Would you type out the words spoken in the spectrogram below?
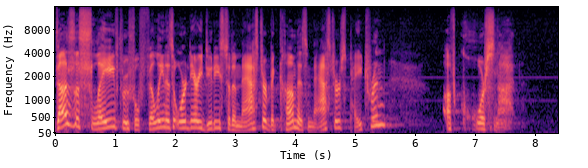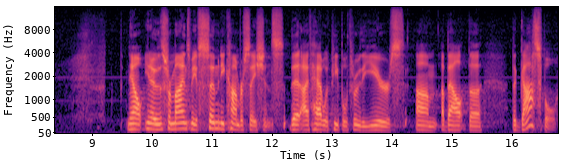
Does the slave, through fulfilling his ordinary duties to the master, become his master's patron? Of course not. Now, you know, this reminds me of so many conversations that I've had with people through the years um, about the, the gospel.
